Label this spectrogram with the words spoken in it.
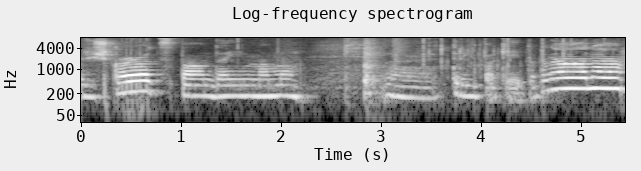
Irish carrots, pa onda imamo 3 e, paketa banana,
